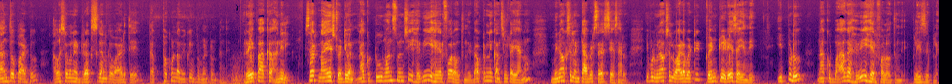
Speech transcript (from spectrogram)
దాంతోపాటు అవసరమైన డ్రగ్స్ కనుక వాడితే తప్పకుండా మీకు ఇంప్రూవ్మెంట్ ఉంటుంది. రేపాక అనిల్ సార్ నా ఏజ్ ట్వంటీ వన్. నాకు టూ మంత్స్ నుంచి హెవీ హెయిర్ ఫాల్ అవుతుంది. డాక్టర్ని కన్సల్ట్ అయ్యాను. మినాక్సిల్ అండ్ టాబ్లెట్స్ సజెస్ట్ చేశారు. ఇప్పుడు మినాక్సిల్ వాడబట్టి ట్వంటీ డేస్ అయ్యింది. ఇప్పుడు నాకు బాగా హెవీ హెయిర్ ఫాల్ అవుతుంది. Please reply.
